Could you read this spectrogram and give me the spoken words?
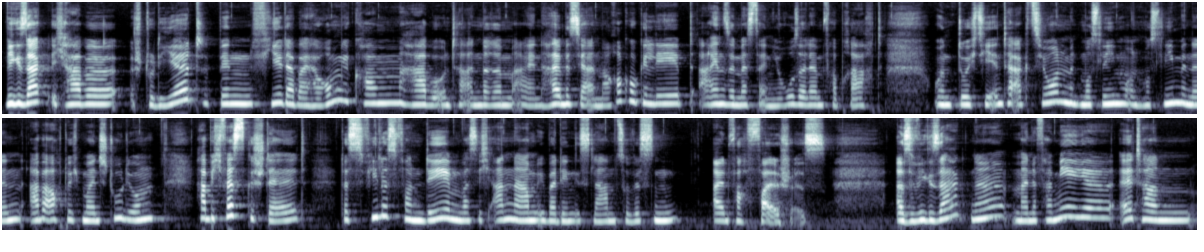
Wie gesagt, ich habe studiert, bin viel dabei herumgekommen, habe unter anderem ein halbes Jahr in Marokko gelebt, ein Semester in Jerusalem verbracht und durch die Interaktion mit Muslimen und Musliminnen, aber auch durch mein Studium, habe ich festgestellt, dass vieles von dem, was ich annahm, über den Islam zu wissen, einfach falsch ist. Also wie gesagt, ne, meine Familie, Eltern,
